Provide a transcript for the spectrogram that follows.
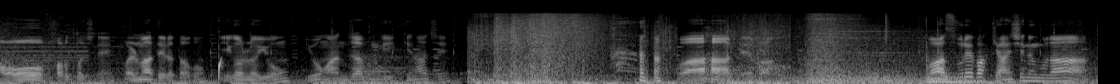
오 바로 터지네. 얼마 때렸다고? 이걸로 용? 용 안 잡은 게 있긴 하지. 와 대박. 와 수레바퀴 안 쉬는구나.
